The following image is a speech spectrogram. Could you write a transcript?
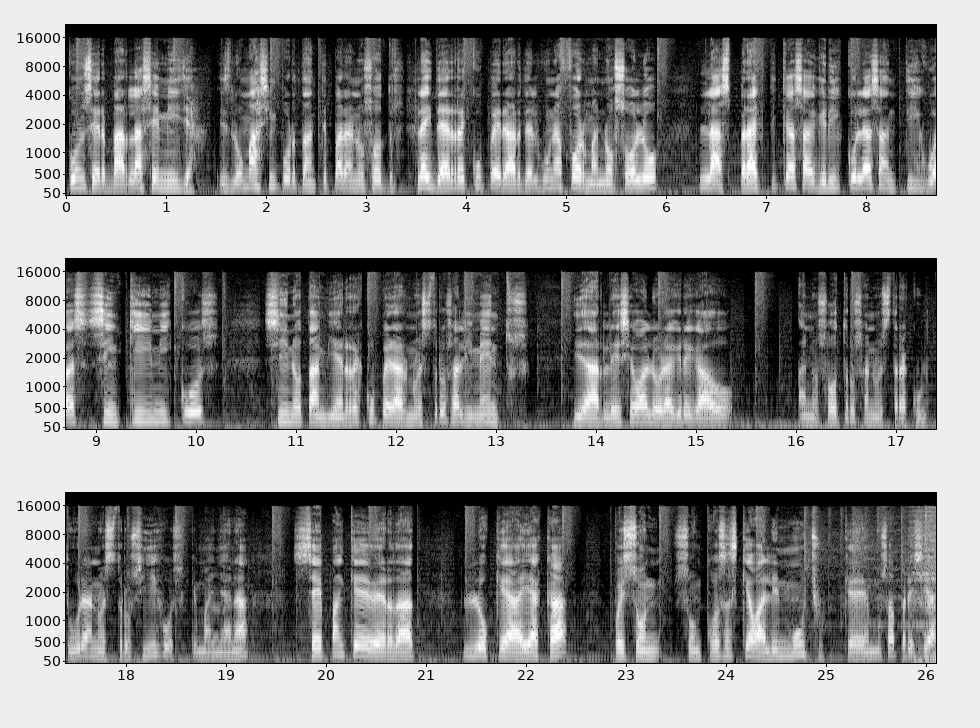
conservar la semilla, es lo más importante para nosotros. La idea es recuperar de alguna forma no solo las prácticas agrícolas antiguas sin químicos, sino también recuperar nuestros alimentos y darle ese valor agregado a nosotros, a nuestra cultura, a nuestros hijos, que mañana sepan que de verdad lo que hay acá pues son, son cosas que valen mucho, que debemos apreciar.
